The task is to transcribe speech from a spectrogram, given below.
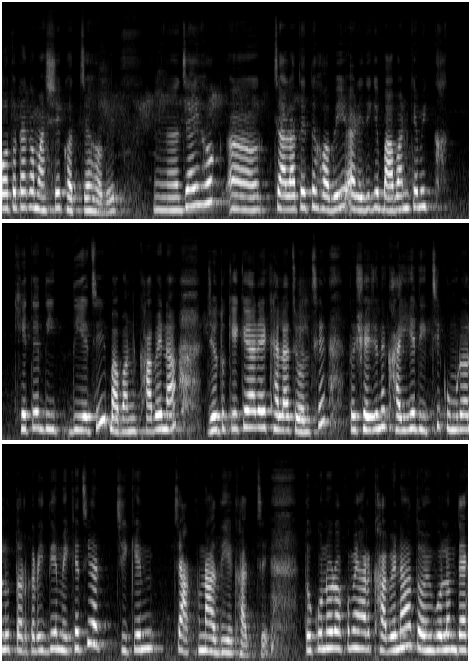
কত টাকা মাসে খরচা হবে। যাই হোক চালাতে তো হবেই। আর এদিকে বাবানকে আমি খেতে দিয়েছি, বাবান খাবে না, যেহেতু কেকে আরে খেলা চলছে, তো সেই জন্য খাইয়ে দিচ্ছি। কুমড়ো আলুর তরকারি দিয়ে মেখেছি আর চিকেন চাকনা দিয়ে খাচ্ছে। তো কোনো রকমে আর খাবে না, তো আমি বললাম, দেখ,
